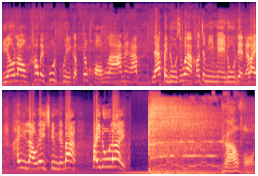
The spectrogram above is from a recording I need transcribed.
เดี๋ยวเราเข้าไปพูดคุยกับเจ้าของร้านนะครับ และไปดูซิว่าเขาจะมีเมนูเด็ดอะไร ให้เราได้ชิมกันบ้าง ไปดูเลยพร้าวหอม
